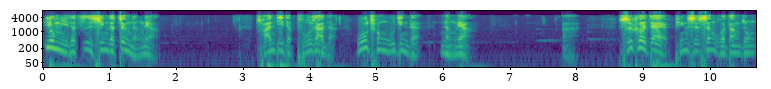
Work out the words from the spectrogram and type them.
用你的自心的正能量，传递的菩萨的无穷无尽的能量，啊，时刻在平时生活当中。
